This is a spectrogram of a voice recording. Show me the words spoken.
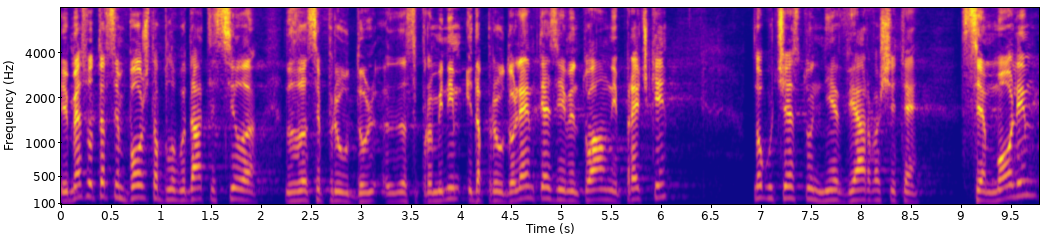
и вместо да търсим Божията благодат и сила, за да се, преодол... да се променим и да преодолеем тези евентуални пречки, много често ние вярващите се молим,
